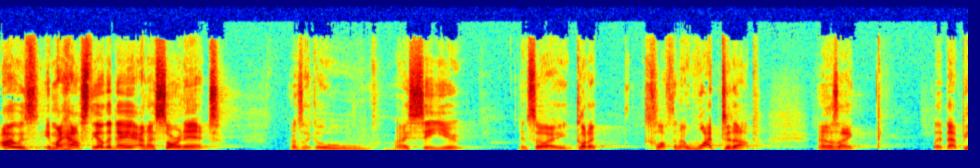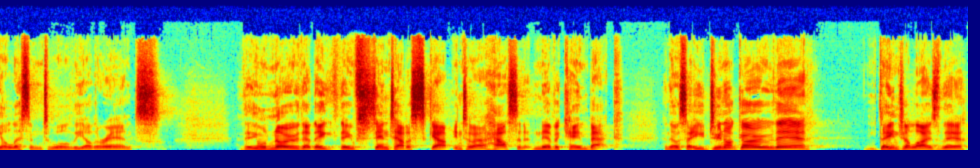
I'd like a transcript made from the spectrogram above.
I was in my house the other day and I saw an ant. I was like, oh, I see you. And so I got a cloth and I wiped it up. And I was like, let that be a lesson to all the other ants. They will know that they, they've sent out a scout into our house and it never came back. And they'll say, You do not go there, danger lies there.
